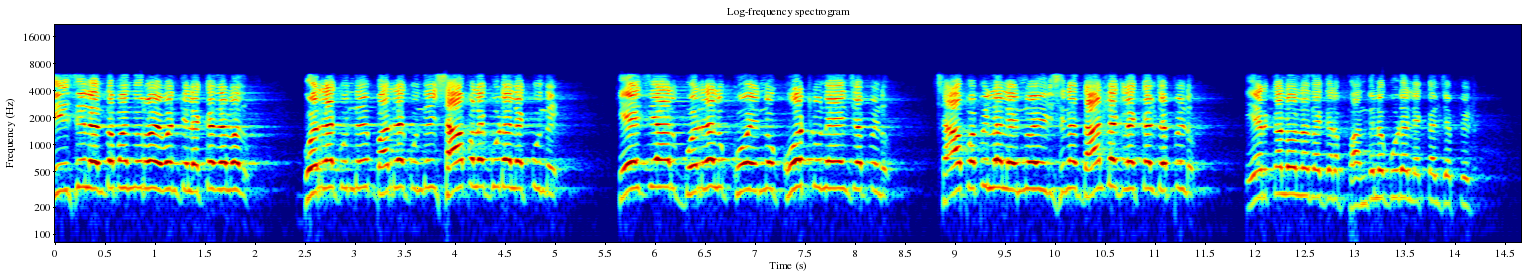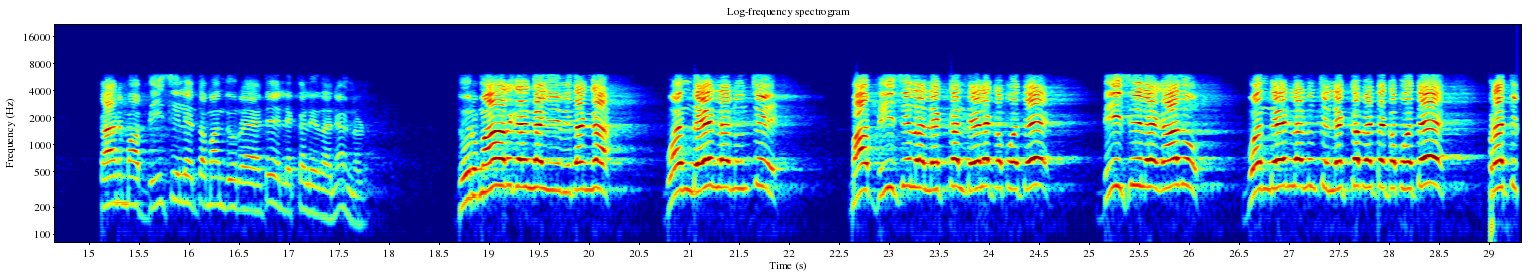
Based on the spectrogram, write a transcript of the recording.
బీసీలు ఎంతమంది ఉన్నారో ఎవరికి లెక్క తెలియదు గొర్రెకుంది బర్రెకుంది చేపలకు కూడా లెక్క ఉంది కేసీఆర్ గొర్రెలు కో ఎన్నో కోట్లు ఉన్నాయని చెప్పిండు. చేప పిల్లలు ఎన్నో ఇడిసిన దాంట్లోకి లెక్కలు చెప్పిండు. ఏర్కలోళ్ళ దగ్గర పందులకు కూడా లెక్కలు చెప్పిండు. కానీ మా బీసీలు ఎంతమంది ఉన్నాయంటే లెక్కలేదని అన్నాడు. దుర్మార్గంగా ఈ విధంగా వందేళ్ళ నుంచి మా బీసీల లెక్కలు తేలేకపోతే బీసీలే కాదు వందేళ్ళ నుంచి లెక్క పెట్టకపోతే ప్రతి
